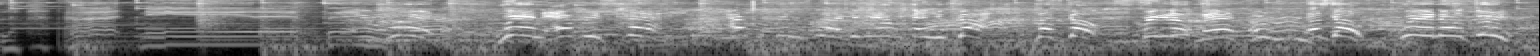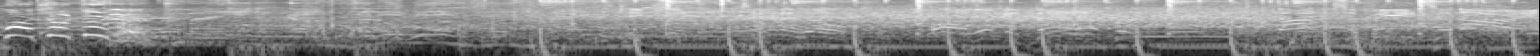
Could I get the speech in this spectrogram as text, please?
Win! Win every snap! Every single snap, give me everything you got! Let's go! Bring it up, man! Let's go! Win on three! One, two, three! Denied.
